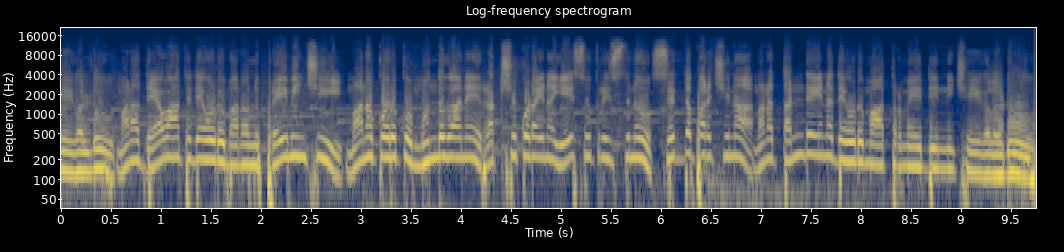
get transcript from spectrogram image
చేయగలడు. మన దేవాతి దేవుడు మనల్ని ప్రేమించి మన కొరకు ముందుగానే రక్షకుడైన యేసుక్రీస్తును సిద్ధపరిచిన మన తండ్రి అయిన దేవుడు మాత్రమే దీన్ని చేయగలడు.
